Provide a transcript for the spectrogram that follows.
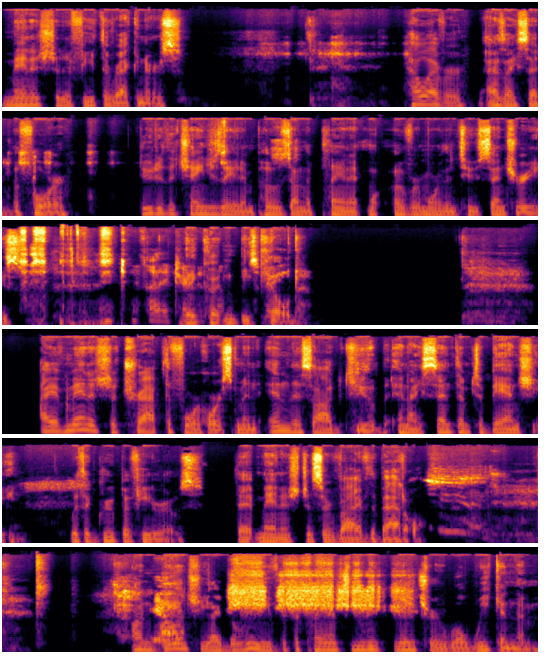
managed to defeat the Reckoners. However, as I said before, due to the changes they had imposed on the planet over more than two centuries, I I they couldn't be killed. I have managed to trap the four horsemen in this odd cube, and I sent them to Banshee with a group of heroes that managed to survive the battle. On Banshee, I believe that the planet's unique nature will weaken them,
